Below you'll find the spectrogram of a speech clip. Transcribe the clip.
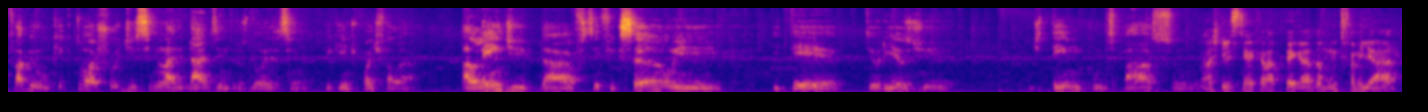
Fábio, o que, que tu achou de similaridades entre os dois, assim? O que, que a gente pode falar? Além de ah, ser ficção e, e ter teorias de, de tempo, espaço. Acho que eles têm aquela pegada muito familiar,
